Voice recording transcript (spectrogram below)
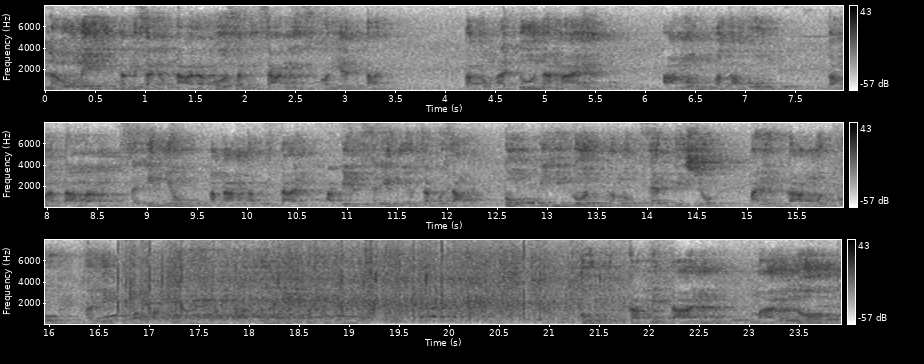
laumi nga bisan og naara ko sa Misamis Oriental. Kapong aduna may among magahom nga matabang sa inyong mga kapital apil sa inyo sa busak kung pihigon kamong serbisyo maningkamot ko. Ko mapakiyang sa atong kapital. O Kapitan Marlo,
